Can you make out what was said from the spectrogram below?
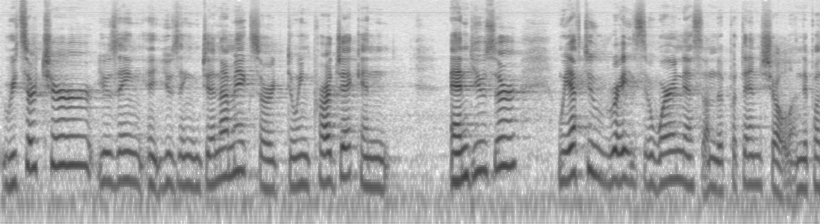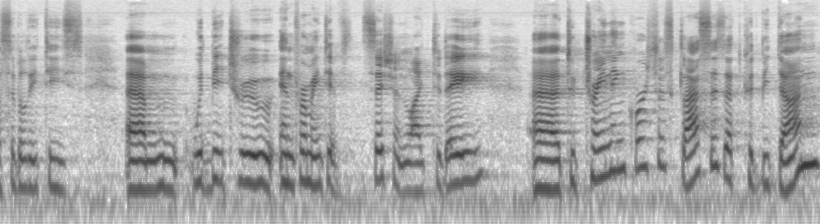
researcher using, uh, using genomics or doing project and end user, we have to raise awareness on the potential and the possibilities um, would be through informative session like today, uh, to training courses, classes that could be done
